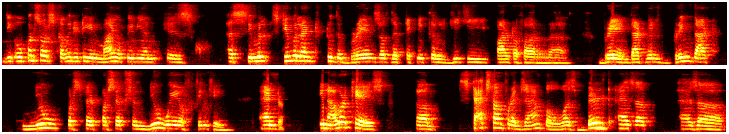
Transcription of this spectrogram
the open source community, in my opinion, is a simul- stimulant to the brains of the technical, geeky part of our uh, brain that will bring that new perce- perception, new way of thinking. And in our case, um, StackStorm, for example, was built hmm. as a as a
